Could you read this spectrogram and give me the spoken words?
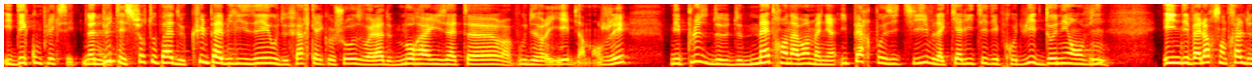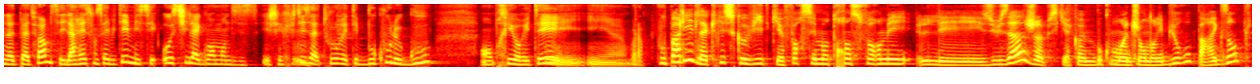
et décomplexée. Notre mm. but est surtout pas de culpabiliser ou de faire quelque chose, voilà, de moralisateur. Vous devriez bien manger, mais plus de, de mettre en avant de manière hyper positive la qualité des produits et donner envie. Et une des valeurs centrales de notre plateforme, c'est la responsabilité, mais c'est aussi la gourmandise. Et chez Christie, mm. ça a toujours été beaucoup le goût en priorité. Mm. Et, euh, voilà. Vous parliez de la crise Covid qui a forcément transformé les usages, puisqu'il y a quand même beaucoup moins de gens dans les bureaux, par exemple,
